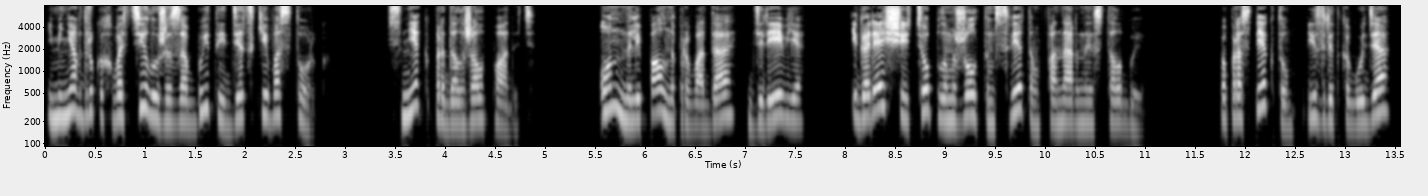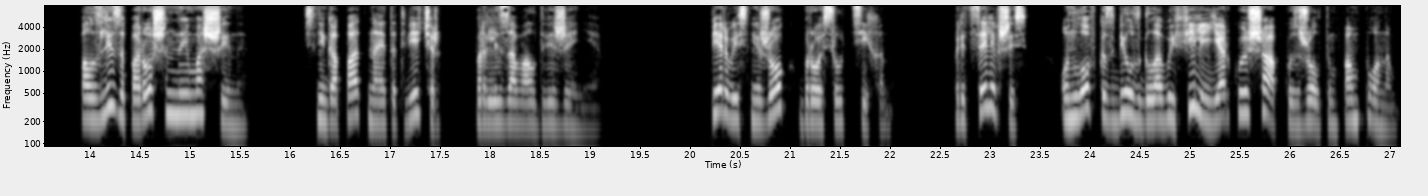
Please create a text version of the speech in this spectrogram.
и меня вдруг охватил уже забытый детский восторг. Снег продолжал падать. Он налипал на провода, деревья и горящие теплым желтым светом фонарные столбы. По проспекту, изредка гудя, ползли запорошенные машины. Снегопад на этот вечер парализовал движение. Первый снежок бросил Тихон. Прицелившись, он ловко сбил с головы Фили яркую шапку с желтым помпоном.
